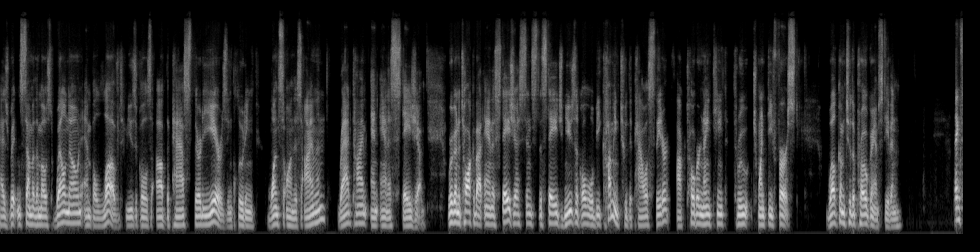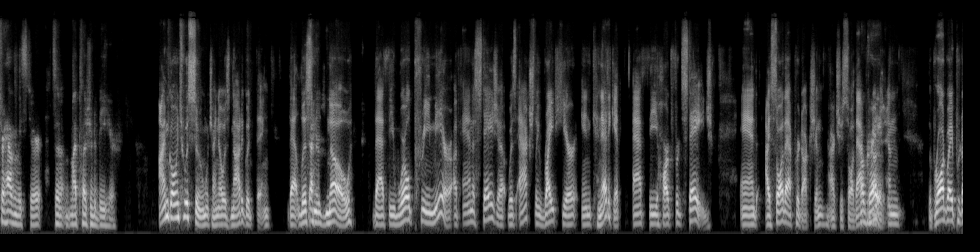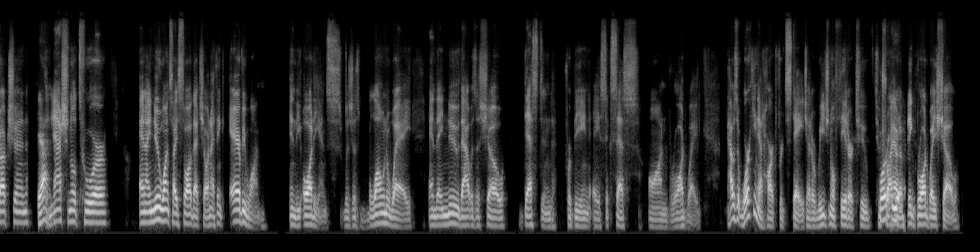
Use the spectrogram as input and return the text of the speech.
has written some of the most well known and beloved musicals of the past 30 years, including Once on This Island, Ragtime, and Anastasia. We're going to talk about Anastasia since the stage musical will be coming to the Palace Theater October 19th through 21st. Welcome to the program, Stephen. Thanks for having me, Stuart. It's a, my pleasure to be here. I'm going to assume, which I know is not a good thing, that listeners know that the world premiere of Anastasia was actually right here in Connecticut at the Hartford stage. And I saw that production. I actually saw that Oh, great. the Broadway production, Yeah. the national tour. And I knew once I saw that show, and I think everyone in the audience was just blown away. And they knew that was a show destined for being a success on Broadway. How is it working at Hartford Stage at a regional theater to to Well, try out yeah. a big Broadway show?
